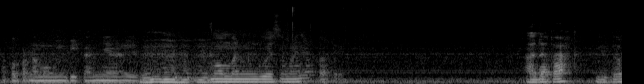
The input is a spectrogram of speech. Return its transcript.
apa pernah memimpikannya gitu Hmm, hmm, hmm, hmm. momen gue sama nyokap ya Adakah gitu?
